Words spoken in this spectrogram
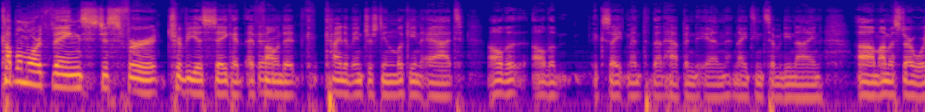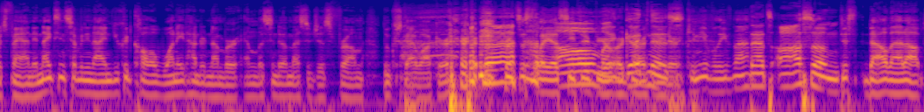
couple more things just for trivia's sake. I, I found it kind of interesting looking at all the all the excitement that happened in 1979. Um, I'm a Star Wars fan. In 1979, you could call a 1 800 number and listen to messages from Luke Skywalker, Princess Leia, C3PO, Oh, my or Darth. Vader. Can you believe that? That's awesome. Just dial that up.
